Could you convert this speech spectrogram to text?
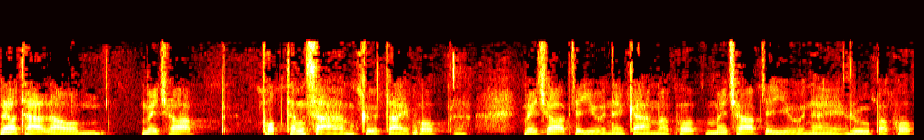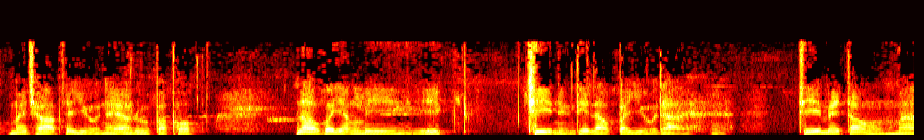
แล้วถ้าเราไม่ชอบภพทั้งสามคือตายภพไม่ชอบจะอยู่ในกามาภพไม่ชอบจะอยู่ในรูปภพไม่ชอบจะอยู่ในอรูปภพเราก็ยังมีอีกที่หนึ่งที่เราไปอยู่ได้ ที่ไม่ต้องมา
